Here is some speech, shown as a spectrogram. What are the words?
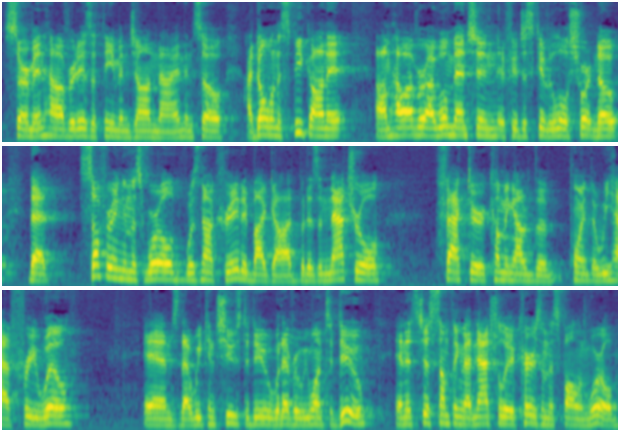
sermon, however, it is a theme in John 9, and so I don't want to speak on it. Um, however, I will mention, if you just give it a little short note, that suffering in this world was not created by God, but is a natural factor coming out of the point that we have free will and that we can choose to do whatever we want to do. And it's just something that naturally occurs in this fallen world.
